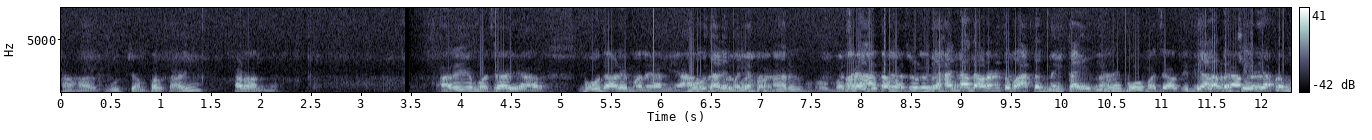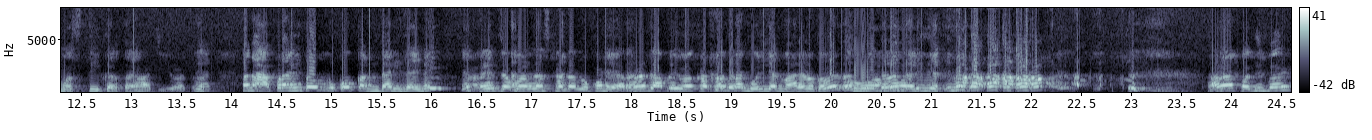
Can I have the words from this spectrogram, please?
હા હા બૂટ ચંપલ કાઢી હાલો અરે મજા યાર. બહુ દાડે બહુ દાડે મળ્યા હો હારું. મજા આવી તમારા જોડે. નિહાળના દાડાની તો વાત જ નહીં થાય એવી. બહુ મજા આવતી. પેલા તો કેવી આપણે- આપણે મસ્તી કરતા. સાચી વાત અને આપણા અહીં તો લોકો કંટાળી જાય નહીં. અરે જબરદસ્ત કરતા લોકોને હેરાન જ આપણે એવા કરતા. પેલા ગોલિયાન મારેલો ખબર છે? હો, હો. પેલા ચડી બેસીને. હા પ્રદીપભાઈ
